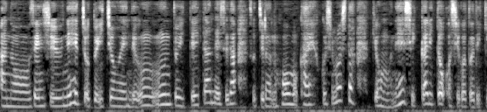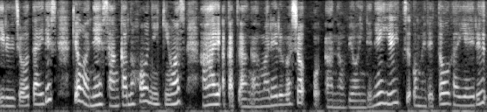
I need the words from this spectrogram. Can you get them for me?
あの、先週ね、ちょっと胃腸炎でうんうんと言っていたんですが、そちらの方も回復しました。今日もね、しっかりとお仕事できる状態です。今日はね、産科の方に行きます。はい。赤ちゃんが生まれる場所、あの、病院でね、唯一おめででとが言える、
